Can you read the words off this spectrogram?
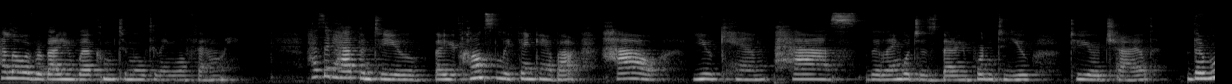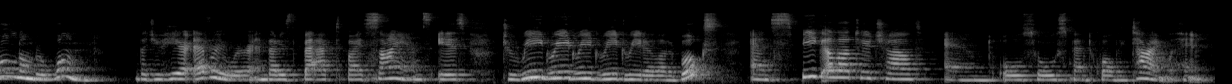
Hello everybody and welcome to Multilingual Family. Has it happened to you that you're constantly thinking about how you can pass the languages that are important to you to your child? The rule number one that you hear everywhere and that is backed by science is to read, read, read, read, read a lot of books and speak a lot to your child and also spend quality time with him.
